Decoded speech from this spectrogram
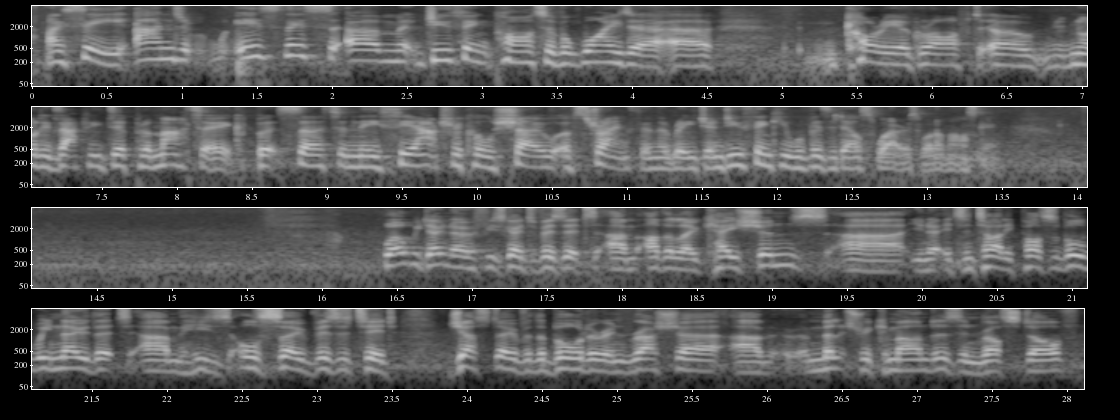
I see. And is this, um, do you think, part of a wider uh, choreographed, uh, not exactly diplomatic, but certainly theatrical show of strength in the region? Do you think he will visit elsewhere, is what I'm asking? Well, we don't know if he's going to visit um, other locations. Uh, you know, it's entirely possible. We know that um, he's also visited just over the border in Russia, uh, military commanders in Rostov.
